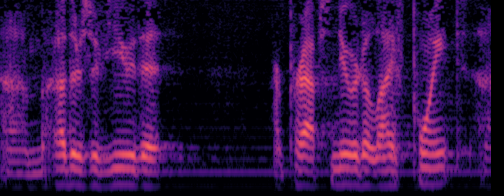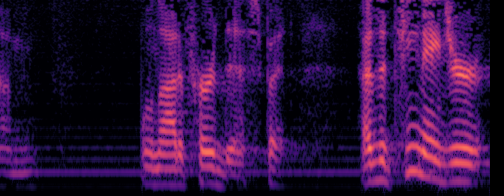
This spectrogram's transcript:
Um, others of you that are perhaps newer to Life Point um, will not have heard this, but as a teenager,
